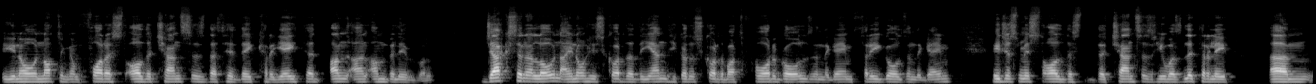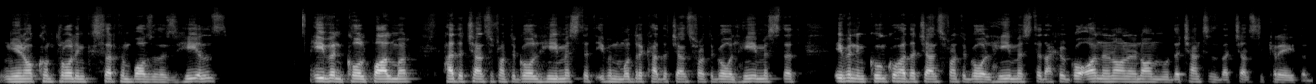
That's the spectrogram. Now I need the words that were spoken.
you know, Nottingham Forest, all the chances that they created, un- un- unbelievable. Jackson alone, I know he scored at the end. He could have scored about four goals in the game, three goals in the game. He just missed all the, the chances. He was literally, um, you know, controlling certain balls with his heels. Even Cole Palmer had a chance in front of goal. He missed it. Even Mudryk had the chance in front of goal. He missed it. Even Nkunku had a chance in front of goal. He missed it. I could go on and on and on with the chances that Chelsea created.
